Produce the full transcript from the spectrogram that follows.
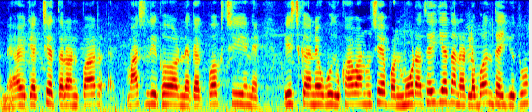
અને આવી કંઈક છે તરણ પાર, માછલી ઘર ને કંઈક પક્ષી ને હિંચકા ને એવું બધું ખાવાનું છે, પણ મોડા થઈ ગયા હતા ને એટલે બંધ થઈ ગયું હતું.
